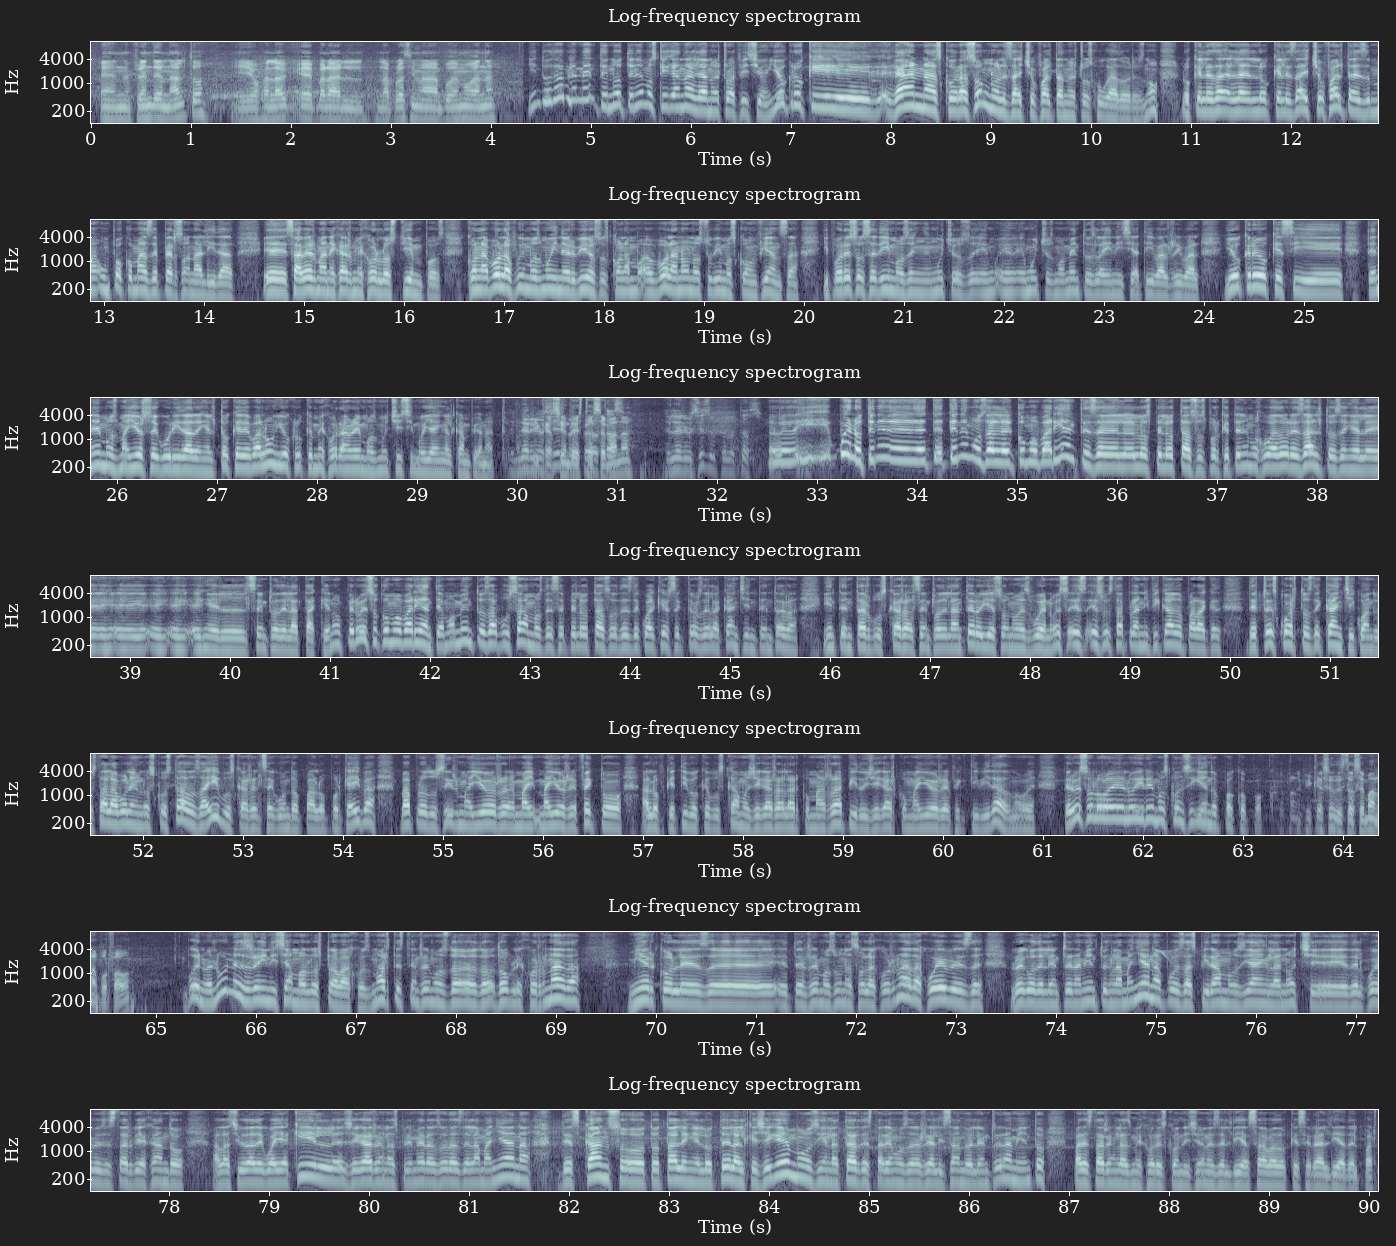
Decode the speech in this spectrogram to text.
en frente en alto y ojalá que para la próxima podemos ganar. Indudablemente no tenemos que ganarle a nuestra afición. Yo creo que ganas, corazón no les ha hecho falta a nuestros jugadores, ¿no? Lo que les, da, lo que les ha hecho falta es un poco más de personalidad, eh, saber manejar mejor los tiempos. Con la bola fuimos muy nerviosos, con la bola no nos tuvimos confianza y por eso cedimos en muchos, en, en muchos momentos la iniciativa al rival. Yo creo que si tenemos mayor seguridad en el toque de balón, yo creo que mejoraremos muchísimo ya en el campeonato. ¿La aplicación de esta semana? El nerviosismo, el pelotazo. Eh, y bueno, tenemos tenemos como variantes los pelotazos porque tenemos jugadores altos en el, en el centro del ataque, ¿no? Pero eso como variante, a momentos abusamos de ese pelotazo desde cualquier sector de la cancha, intentar, intentar buscar al centro delantero y eso no es bueno. Eso, eso está planificado para que de tres cuartos de cancha y cuando está la bola en los costados, ahí buscar el segundo palo, porque ahí va, va a producir mayor, mayor efecto al objetivo que buscamos, llegar al arco más rápido y llegar con mayor efectividad, ¿no? Pero eso lo, lo iremos consiguiendo poco a poco. La planificación de esta semana, por favor. Bueno, el lunes reiniciamos los trabajos, martes tendremos do, do, doble jornada, miércoles eh, tendremos una sola jornada, jueves, eh, luego del entrenamiento en la mañana, pues aspiramos ya en la noche del jueves estar viajando a la ciudad de Guayaquil, eh, llegar en las primeras horas de la mañana, descanso total en el hotel al que lleguemos y en la tarde estaremos realizando el entrenamiento para estar en las mejores condiciones del día sábado, que será el día del partido.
